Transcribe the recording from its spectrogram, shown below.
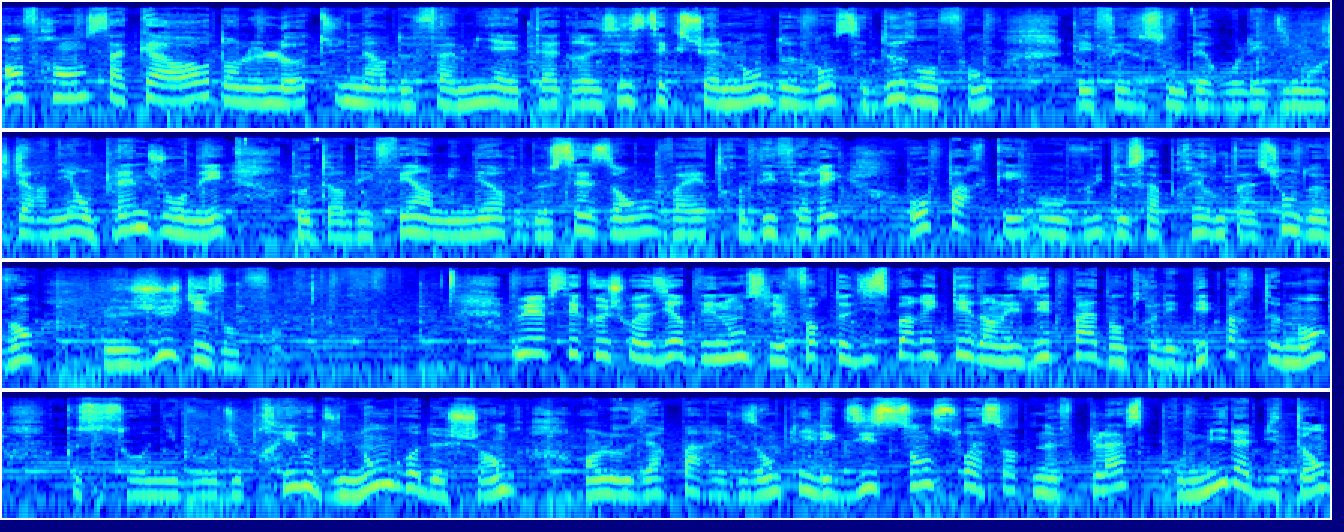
En France, à Cahors, dans le Lot, une mère de famille a été agressée sexuellement devant ses deux enfants. Les faits se sont déroulés dimanche dernier en pleine journée. L'auteur des faits, un mineur de 16 ans, va être déféré au parquet en vue de sa présentation devant le juge des enfants. UFC Que Choisir dénonce les fortes disparités dans les EHPAD entre les départements, que ce soit au niveau du prix ou du nombre de chambres. En Lozère, par exemple, il existe 169 places pour 1000 habitants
